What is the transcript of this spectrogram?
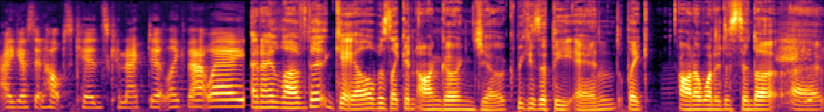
I guess it helps kids connect it like that way. And I love that Gale was like an ongoing joke because at the end, like Anna wanted to send a a,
